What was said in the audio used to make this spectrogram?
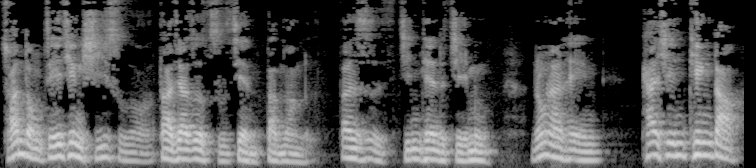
传统节庆习俗哦，大家就逐渐淡忘了。但是今天的节目仍然很开心，听到。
